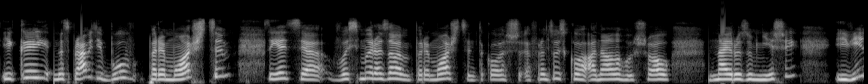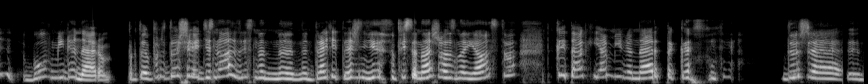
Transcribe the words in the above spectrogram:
який насправді був переможцем, здається, восьмиразовим переможцем такого ж французького аналогу шоу Найрозумніший. І він був мільйонером. Проте про те, що я дізналася на, на, на третій тижні після нашого знайомства, такий так, я мільйонер, таке дуже е,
